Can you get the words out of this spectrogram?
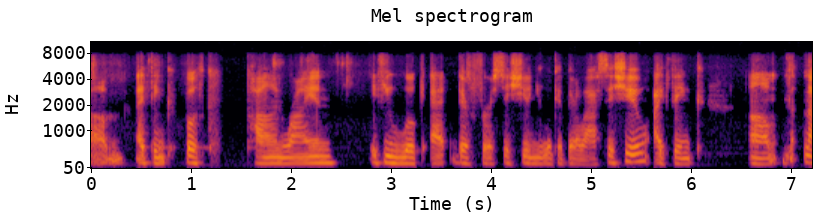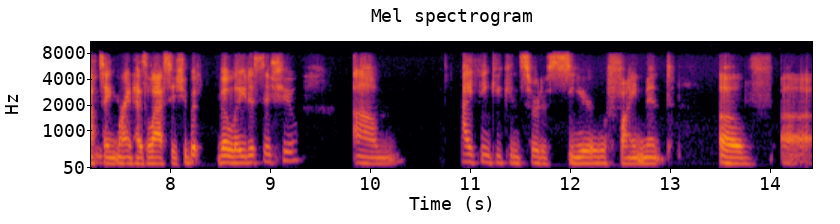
Um, I think both Kyle and Ryan, if you look at their first issue and you look at their last issue, I think, um, not saying Ryan has a last issue, but the latest issue, um, I think you can sort of see a refinement of uh,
